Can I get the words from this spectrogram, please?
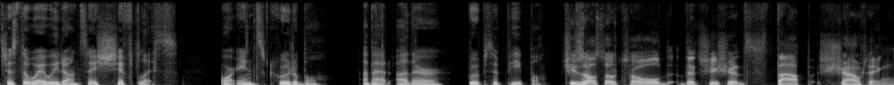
just the way we don't say shiftless or inscrutable about other groups of people. She's also told that she should stop shouting.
